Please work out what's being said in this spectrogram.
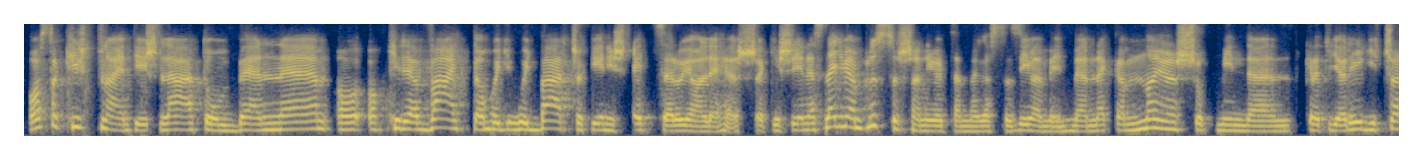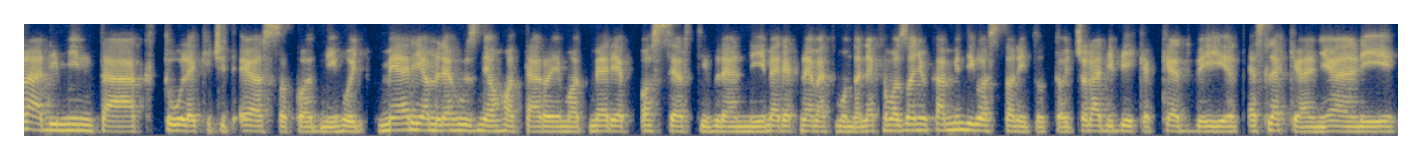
azt a kislányt is látom benne, akire vágytam, hogy, hogy bárcsak én is egyszer olyan lehessek. És én ezt 40 pluszosan éltem meg ezt az élményt, mert nekem nagyon sok minden kellett ugye a régi családi mintáktól egy kicsit elszakadni, hogy merjem lehúzni a határaimat, merjek asszertív lenni, merjek nemet mondani. Nekem az anyukám mindig azt tanította, hogy családi béke kedvéért ezt le kell nyelni,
